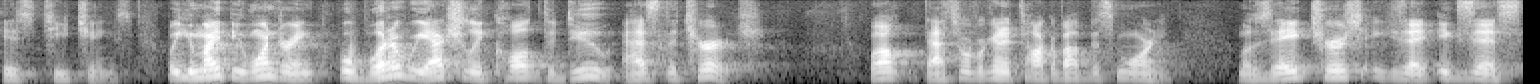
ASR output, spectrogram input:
his teachings. But you might be wondering well, what are we actually called to do as the church? Well, that's what we're going to talk about this morning. Mosaic Church exists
